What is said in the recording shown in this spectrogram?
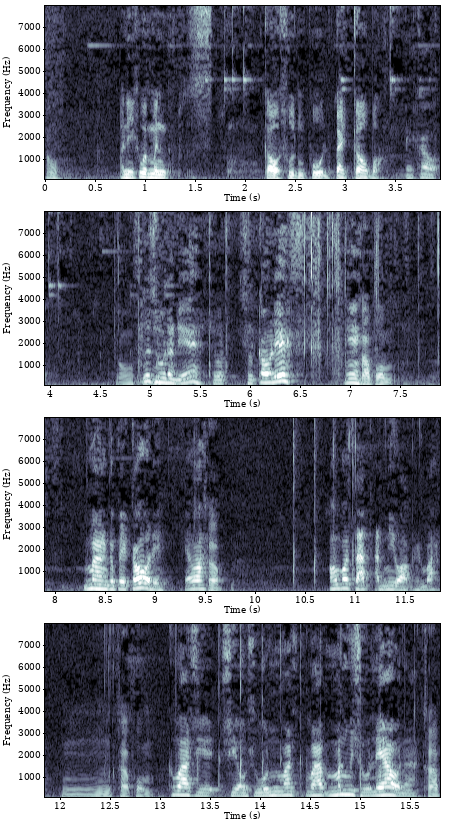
เอ้าอันนี้คือว่ามันเก่าศูนย์ปูแปดเก่าบอกไปเก้า อ๋อคือสูตรอันนี้สูตรสูตรเก่าดินี่ครับผมมันก็ไปเก้าดิใช่ปะครับเอามาตัดอันนี้ออกเห็นปะอืมครับผมคือว่าสิเสี่ยวศูนย์มันว่ามันมีศูนย์แล้วนะครับ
